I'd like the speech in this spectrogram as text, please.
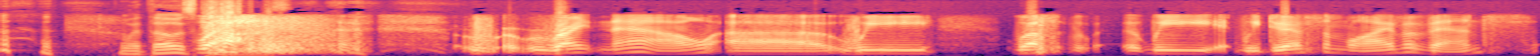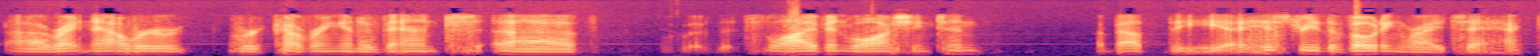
with those? Well, right now uh, we well we we do have some live events. right now we're we're covering an event uh, that's live in Washington about the uh, history of the Voting Rights Act.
